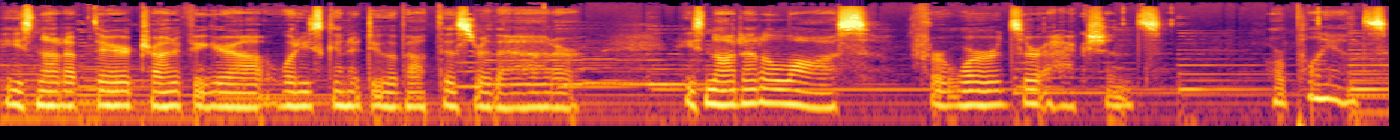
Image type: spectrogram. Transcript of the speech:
He's not up there trying to figure out what he's going to do about this or that, or he's not at a loss for words or actions or plans.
